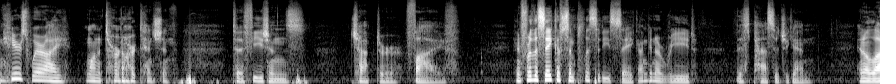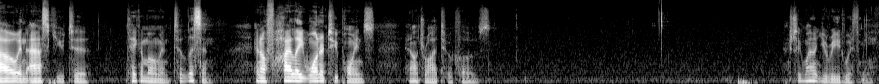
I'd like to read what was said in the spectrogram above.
And here's where I want to turn our attention to Ephesians chapter 5. And for the sake of simplicity's sake, I'm going to read this passage again and allow and ask you to take a moment to listen. And I'll highlight one or two points and I'll draw it to a close. Actually, why don't you read with me?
